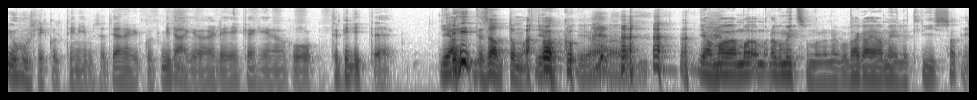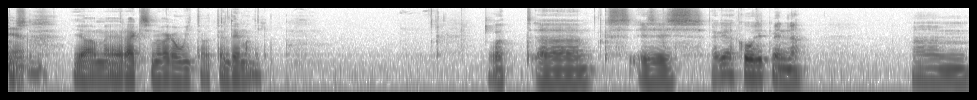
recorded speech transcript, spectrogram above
juhuslikult inimesed, järelikult midagi oli ikkagi nagu te pidite pidite sattuma ja, kokku. ja, ja ma, ma, nagu ma ütlesin, mul on nagu väga hea meel, et Liis sattus ja, ja me rääkisime väga huvitavatel teemadel. vot äh,, kas ja siis, jah, kuhu siit minna ähm,?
